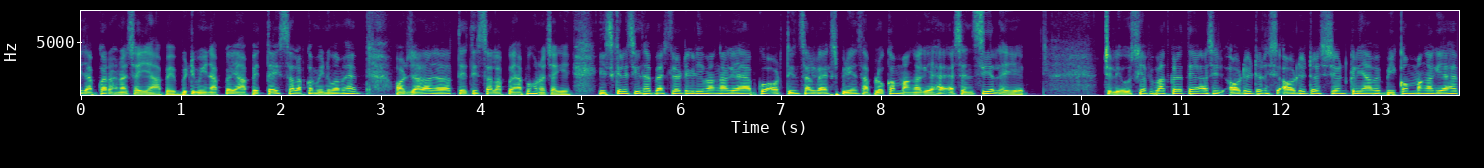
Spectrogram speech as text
एज आपका रहना चाहिए यहाँ पे। बिटवीन आपका यहाँ पे तेईस साल आपका मिनिमम है और ज़्यादा से ज़्यादा तैतीस साल आपका यहाँ पे होना चाहिए। इसके लिए सीधा बैचलर डिग्री मांगा गया है आपको और तीन साल का एक्सपीरियंस आप लोग का मांगा गया है। एसेंशियल है ये। चलिए, उसके फिर बात करते हैं ऑडिट ऑडिट असिस्टेंट के लिए यहाँ पे बी मांगा गया है।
